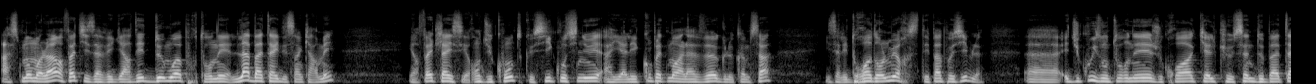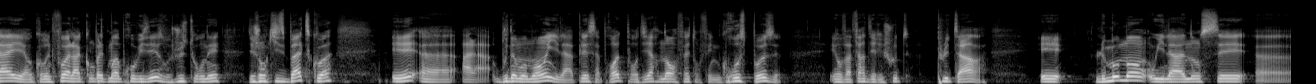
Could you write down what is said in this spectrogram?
à ce moment-là, en fait, ils avaient gardé deux mois pour tourner la bataille des cinq armées. Et en fait, là, il s'est rendu compte que s'ils continuaient à y aller complètement à l'aveugle comme ça, ils allaient droit dans le mur. C'était pas possible. Euh, et du coup, ils ont tourné, je crois, quelques scènes de bataille. Encore une fois, là, complètement improvisées. Ils ont juste tourné des gens qui se battent, quoi. Et euh, à la- au bout d'un moment, il a appelé sa prod pour dire non, en fait, on fait une grosse pause et on va faire des reshoots plus tard. Et le moment où il a annoncé euh,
